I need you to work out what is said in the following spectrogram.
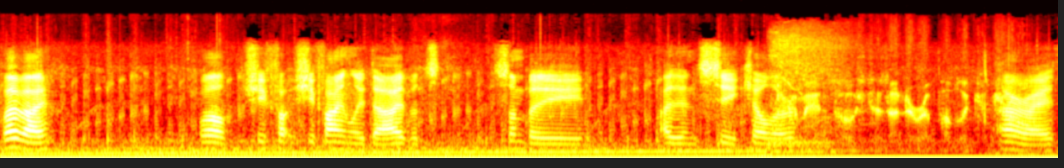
Bye bye. Well, she fi she finally died, but somebody I didn't see Killer. Alright.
